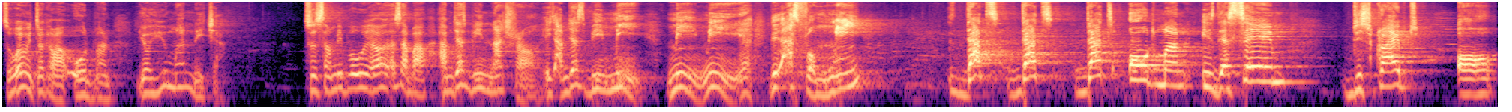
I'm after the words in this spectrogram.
So when we talk about old man, your human nature. So some people ask about, I'm just being natural. I'm just being me, me, me. They ask for me. That, that, that old man is the same described or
